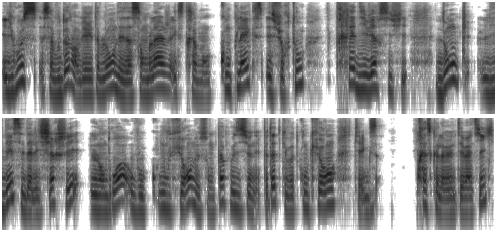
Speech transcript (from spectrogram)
Et du coup ça vous donne véritablement des assemblages extrêmement complexes et surtout très diversifiés. Donc l'idée c'est d'aller chercher l'endroit où vos concurrents ne sont pas positionnés. Peut-être que votre concurrent qui a presque la même thématique.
